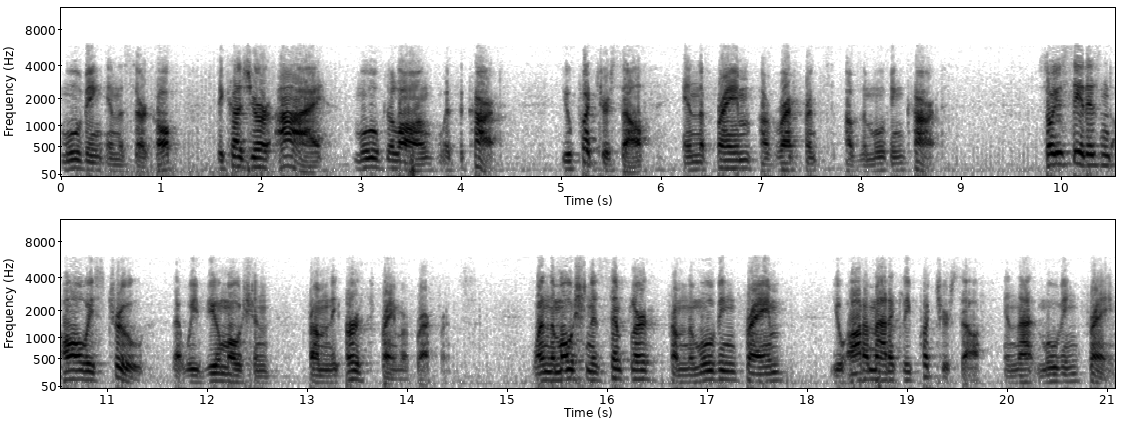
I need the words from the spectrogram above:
moving in the circle because your eye moved along with the cart. You put yourself in the frame of reference of the moving cart. So you see, it isn't always true that we view motion from the earth frame of reference. When the motion is simpler from the moving frame, you automatically put yourself in that moving frame.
